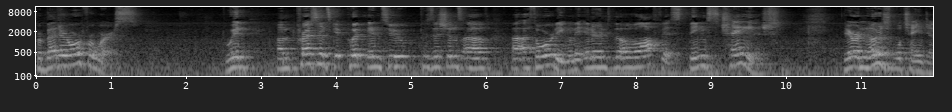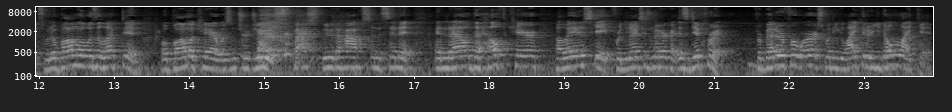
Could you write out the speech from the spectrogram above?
for better or for worse. When um, presidents get put into positions of uh, authority, when they enter into the Oval Office, things change. There are noticeable changes. When Obama was elected, Obamacare was introduced, passed through the House and the Senate, and now the health care uh, landscape for the United States of America is different, for better or for worse, whether you like it or you don't like it.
